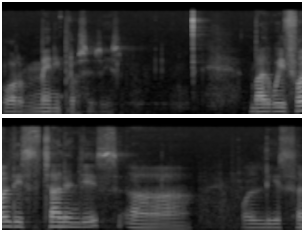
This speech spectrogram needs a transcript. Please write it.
or many processes. But with all these challenges, uh, all this uh,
